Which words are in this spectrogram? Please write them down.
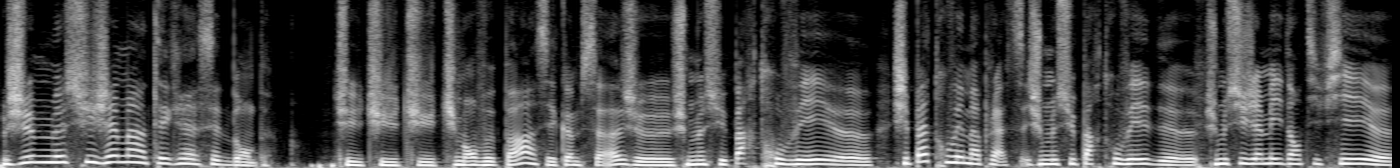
Je me suis jamais intégrée à cette bande. Tu, tu, tu, tu m'en veux pas, c'est comme ça. Je, je me suis pas retrouvée. euh, j'ai pas trouvé ma place. Je me suis pas retrouvée. De, je me suis jamais identifiée euh,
